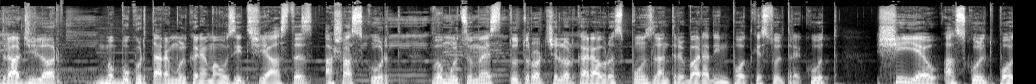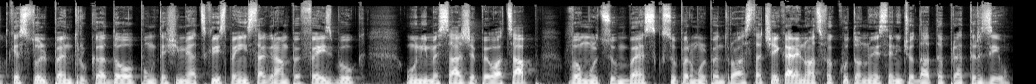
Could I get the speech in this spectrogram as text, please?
Dragilor, mă bucur tare mult că ne-am auzit și astăzi, așa scurt. Vă mulțumesc tuturor celor care au răspuns la întrebarea din podcastul trecut. Și eu ascult podcastul pentru că două puncte și mi-ați scris pe Instagram, pe Facebook, unii mesaje pe WhatsApp. Vă mulțumesc super mult pentru asta. Cei care nu ați făcut-o nu este niciodată prea târziu.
